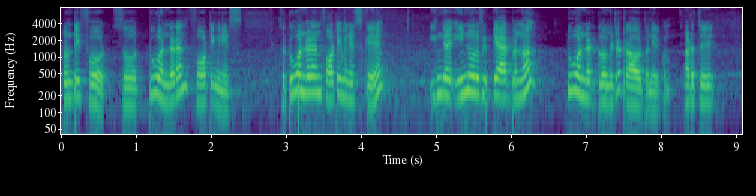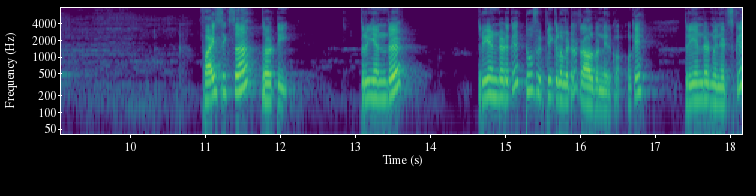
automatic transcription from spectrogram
twenty four so two hundred and forty minutes so two hundred and forty மினிட்ஸ்க்கு இங்கே இன்னொரு ஃபிஃப்டி ஆட் பண்ணால் டூ ஹண்ட்ரட் கிலோமீட்டர் ட்ராவல் பண்ணியிருக்கும் அடுத்து ஃபைவ் சிக்ஸா தேர்ட்டி த்ரீ ஹண்ட்ரட் த்ரீ ஹண்ட்ரடுக்கு டூ ஃபிஃப்டி கிலோமீட்டர் ட்ராவல் பண்ணியிருக்கோம் ஓகே த்ரீ ஹண்ட்ரட் மினிட்ஸ்க்கு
